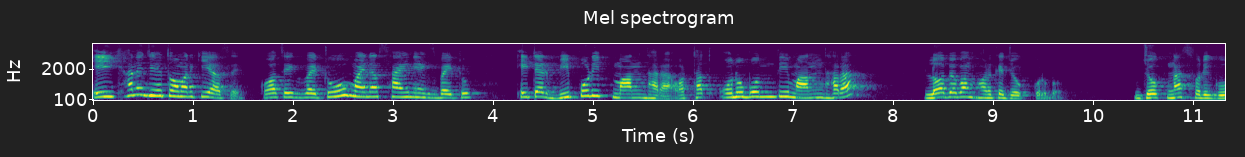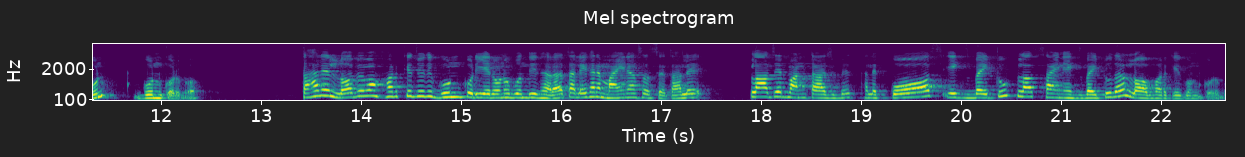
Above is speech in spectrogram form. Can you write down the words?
এইখানে যেহেতু আমার কি আছে cos x by two minus sine x by two এইটার বিপরীত মান ধারা অর্থাৎ অনুবন্ধী মান ধারা লব এবং হরকে যোগ করব। যোগ না সরি গুণ গুণ করব। তাহলে লব এবং হরকে যদি গুণ করি এর অনুবন্ধী ধারা, তাহলে এখানে মাইনাস আছে, তাহলে প্লাসের মানটা আসবে। তাহলে cos x by two plus sine x by two দ্বারা লব হরকে গুণ করব।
